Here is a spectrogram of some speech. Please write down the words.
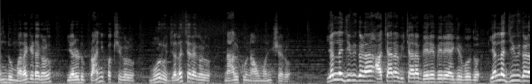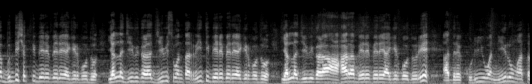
ಒಂದು ಮರಗಿಡಗಳು, ಎರಡು ಪ್ರಾಣಿ ಪಕ್ಷಿಗಳು, ಮೂರು ಜಲಚರಗಳು, ನಾಲ್ಕು ನಾವು ಮನುಷ್ಯರು. ಎಲ್ಲ ಜೀವಿಗಳ ಆಚಾರ ವಿಚಾರ ಬೇರೆ ಬೇರೆ ಆಗಿರ್ಬೋದು, ಎಲ್ಲ ಜೀವಿಗಳ ಬುದ್ಧಿಶಕ್ತಿ ಬೇರೆ ಬೇರೆ ಆಗಿರ್ಬೋದು, ಎಲ್ಲ ಜೀವಿಗಳ ಜೀವಿಸುವಂತ ರೀತಿ ಬೇರೆ ಬೇರೆ ಆಗಿರ್ಬೋದು, ಎಲ್ಲ ಜೀವಿಗಳ ಆಹಾರ ಬೇರೆ ಬೇರೆ ಆಗಿರ್ಬೋದು ರೀ, ಆದರೆ ಕುಡಿಯುವ ನೀರು ಮಾತ್ರ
